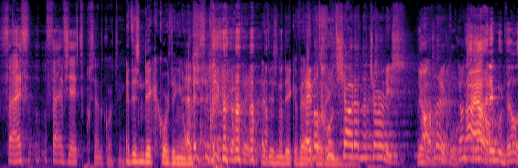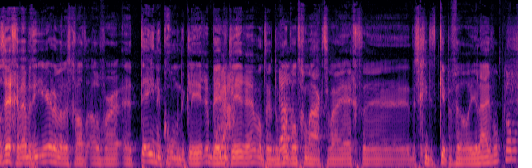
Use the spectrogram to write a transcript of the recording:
Vijf, 75% korting. Het is een dikke korting, jongens. Het is een dikke korting. Het is een dikke vette Hey, wat korting. goed. Shout-out naar Charlie's. Ja, Wat leuk. cool. Dankjewel. Nou ja, en ik moet wel zeggen, we hebben het hier eerder wel eens gehad over eh tenenkrommende kleren, babykleren. Hè? Want er, er Ja. wordt wat gemaakt waar je echt, eh er schiet het kippenvel je lijf op. Klopt.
